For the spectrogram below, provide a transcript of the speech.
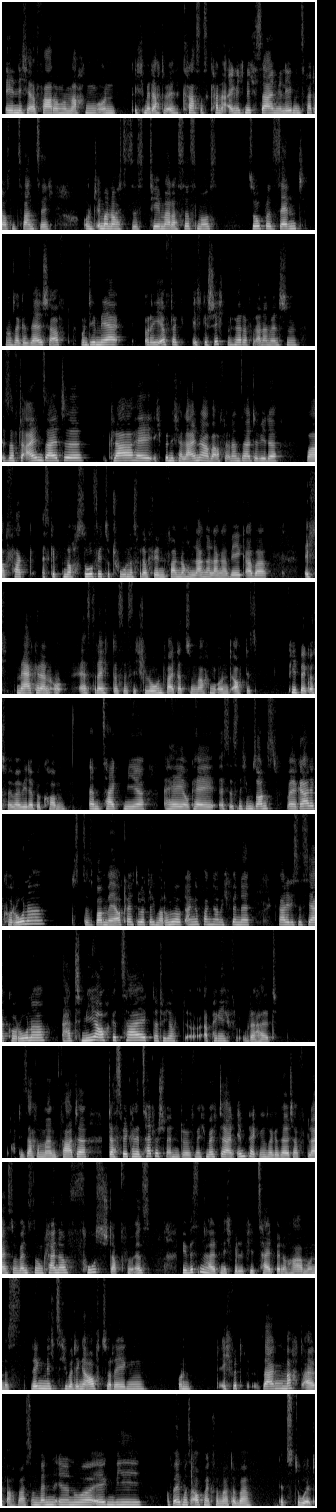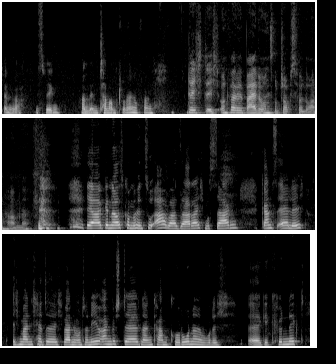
ähnliche Erfahrungen machen und ich mir dachte, ey, krass, das kann eigentlich nicht sein. Wir leben in 2020 und immer noch ist dieses Thema Rassismus so präsent in unserer Gesellschaft. Und je mehr oder je öfter ich Geschichten höre von anderen Menschen, ist auf der einen Seite klar, hey, ich bin nicht alleine, aber auf der anderen Seite wieder, boah, fuck, es gibt noch so viel zu tun, es wird auf jeden Fall noch ein langer, langer Weg, aber ich merke dann erst recht, dass es sich lohnt, weiterzumachen und auch das Feedback, was wir immer wieder bekommen, ähm, zeigt mir, hey, okay, es ist nicht umsonst, weil gerade Corona, das, das wollen wir ja auch gleich drüber sprechen, warum wir überhaupt angefangen haben. Ich finde, gerade dieses Jahr Corona hat mir auch gezeigt, natürlich auch abhängig oder halt auch die Sache mit meinem Vater, dass wir keine Zeit verschwenden dürfen. Ich möchte einen Impact in unserer Gesellschaft leisten und wenn es nur ein kleiner Fußstapfen ist, wir wissen halt nicht, wie viel Zeit wir noch haben und es bringt nichts, sich über Dinge aufzuregen und ich würde sagen, macht einfach was und wenn ihr nur irgendwie auf irgendwas aufmerksam macht, aber let's do it einfach. Deswegen haben wir im Tamam Talk angefangen. Richtig, und weil wir beide unsere Jobs verloren haben, ne? ja, genau, es kommt noch hinzu. Aber Sarah, ich muss sagen, ganz ehrlich, ich meine, ich hätte, ich war in einem Unternehmen angestellt, dann kam Corona, dann wurde ich äh, gekündigt,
